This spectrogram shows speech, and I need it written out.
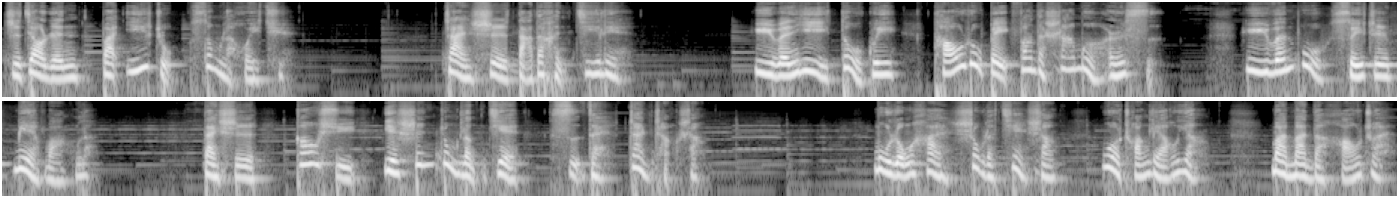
只叫人把遗嘱送了回去。战事打得很激烈。宇文义斗归，逃入北方的沙漠而死，宇文部随之灭亡了。但是高许也身中冷箭，死在战场上。慕容翰受了箭伤，卧床疗养，慢慢的好转。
